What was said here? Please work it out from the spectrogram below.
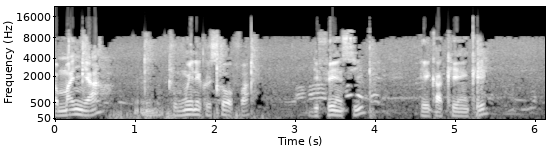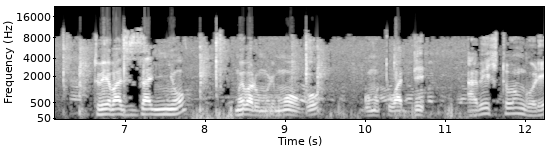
amanya tumwine christopher defense ekakenke twebaziza nnyo mwebala omulimu ogwo gumutuwadde ab'ekitongole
